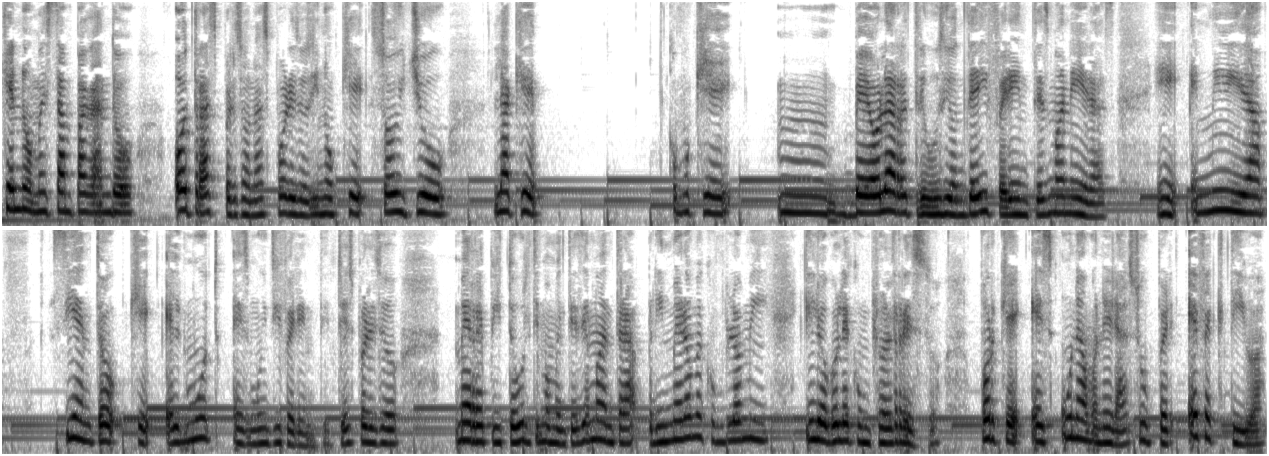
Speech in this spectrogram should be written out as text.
que no me están pagando otras personas por eso, sino que soy yo la que como que mm, veo la retribución de diferentes maneras eh, en mi vida, siento que el mood es muy diferente. Entonces por eso me repito últimamente ese mantra, primero me cumplo a mí y luego le cumplo al resto, porque es una manera súper efectiva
